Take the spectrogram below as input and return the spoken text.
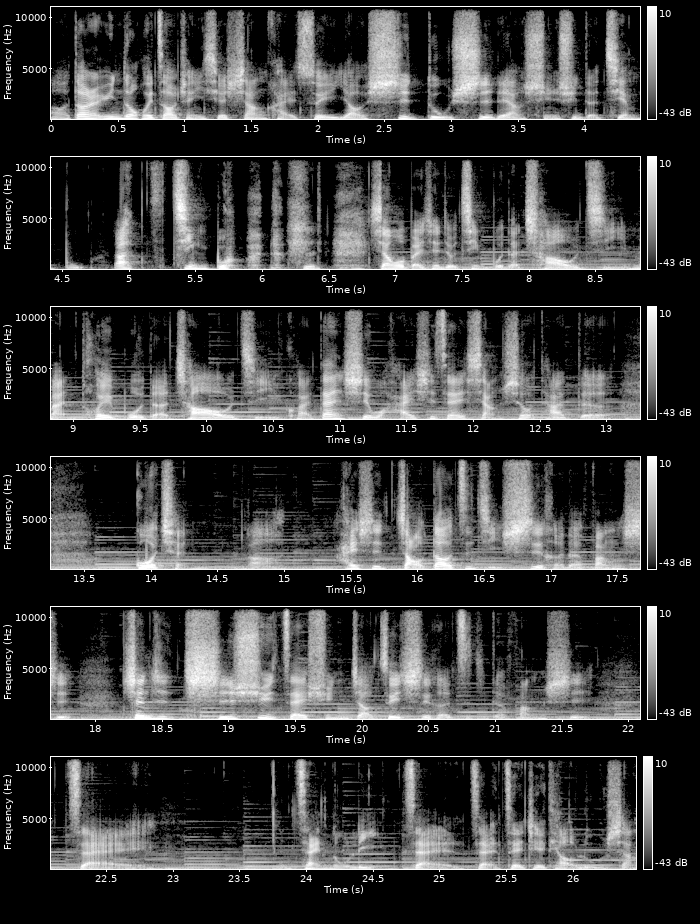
啊，当然运动会造成一些伤害，所以要适度、适量、循序的进步啊，进步。像我本身就进步的超级慢，退步的超级快，但是我还是在享受它的过程啊，还是找到自己适合的方式，甚至持续在寻找最适合自己的方式，在在努力，在在在这条路上，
